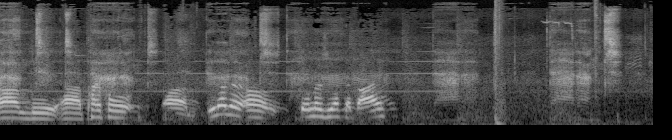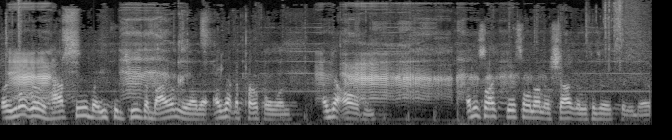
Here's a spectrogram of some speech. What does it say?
Um, skin is it? the uh, purple. Um, you know the um camos you have to buy, or you don't really have to, but you can choose to buy them. Yeah, the, I got the purple one. I got all of them. I just like this one on the shotgun because it looks pretty dope.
